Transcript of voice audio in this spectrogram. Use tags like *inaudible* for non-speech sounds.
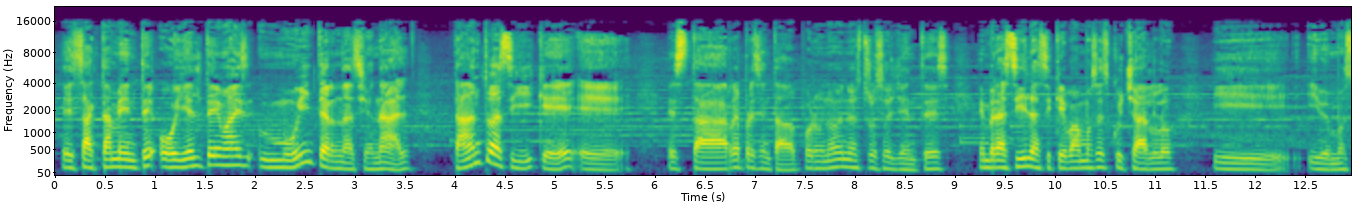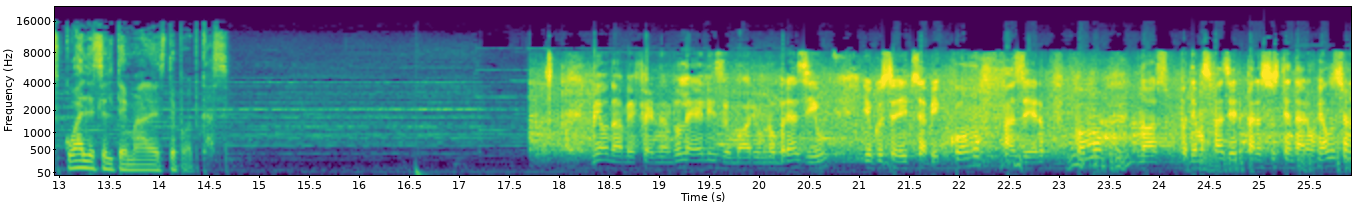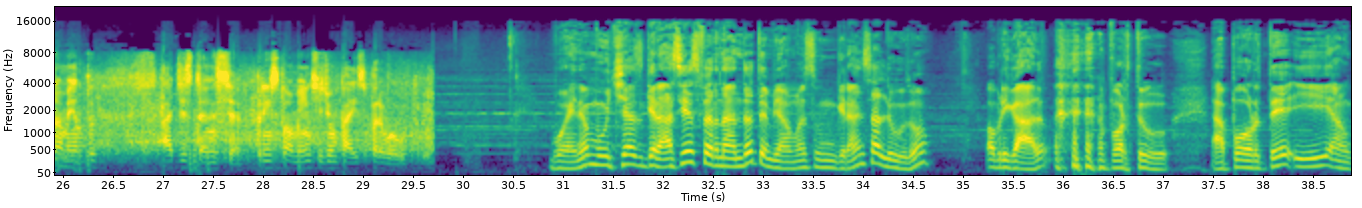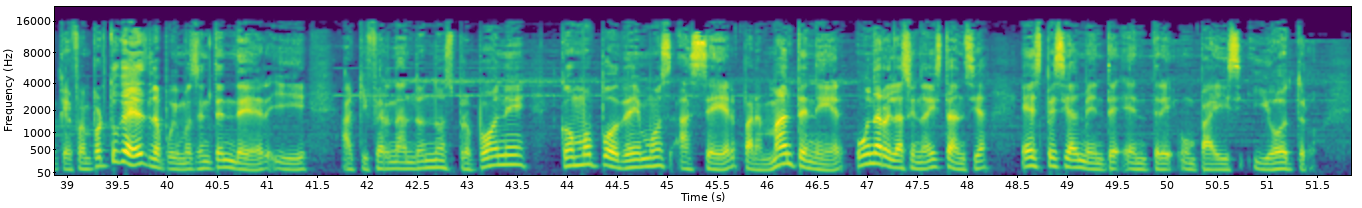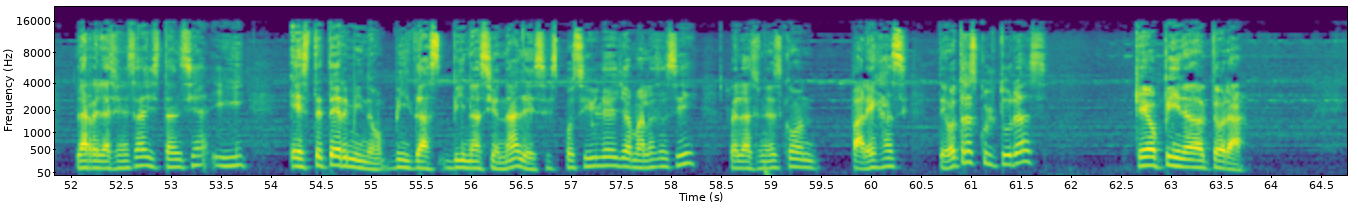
Exactamente, hoy el tema es muy internacional, tanto así que eh, está representado por uno de nuestros oyentes en Brasil, así que vamos a escucharlo y, y vemos cuál es el tema de este podcast. Nome é Fernando Leles, eu moro no Brasil e eu gostaria de saber como fazer, como nós podemos fazer para sustentar um relacionamento à distância, principalmente de um país para o outro. Bueno, muchas gracias Fernando, te enviamos un gran saludo. Obrigado *laughs* por tu aporte y aunque fue en portugués lo pudimos entender y aquí Fernando nos propone cómo podemos hacer para mantener una relación a distancia, especialmente entre un país y otro. Las relaciones a distancia y este término, vidas binacionales, ¿es posible llamarlas así? Relaciones con parejas de otras culturas. ¿Qué opina, doctora?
